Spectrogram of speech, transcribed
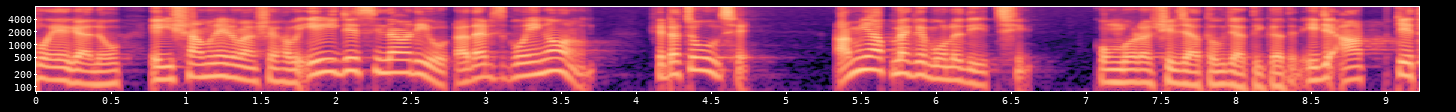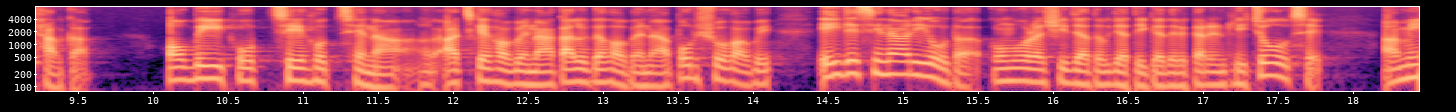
হয়ে গেল, এই সামনের মাসে হবে, এই যে সিনারিওটা দ্যাটস গোয়িং অন সেটা চলছে। আমি আপনাকে বলে দিচ্ছি, কুম্ভ রাশির জাতক জাতিকাদের, এই যে আটকে থাকা হবেই করছে, হচ্ছে না, আজকে হবে না, কালকে হবে না, পরশু হবে। এই যে সিনারিওটা কুম্ভ রাশি জাতক জাতিকাদের কারেন্টলি চলছে, আমি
